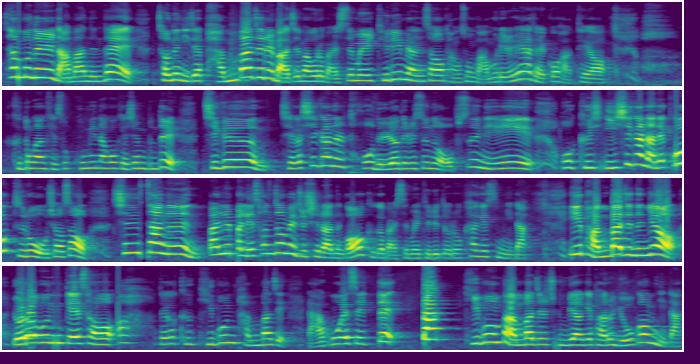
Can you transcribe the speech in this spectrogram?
3분을 남았는데 저는 이제 반바지를 마지막으로 말씀을 드리면서 방송 마무리를 해야 될 것 같아요. 그동안 계속 고민하고 계신 분들 지금 제가 시간을 더 늘려드릴 수는 없으니 어, 그 이 시간 안에 꼭 들어오셔서 신상은 빨리빨리 선점해 주시라는 거 그거 말씀을 드리도록 하겠습니다. 이 반바지는요 여러분께서 아 내가 그 기본 반바지라고 했을 때딱 기본 반바지를 준비한 게 바로 요겁니다.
